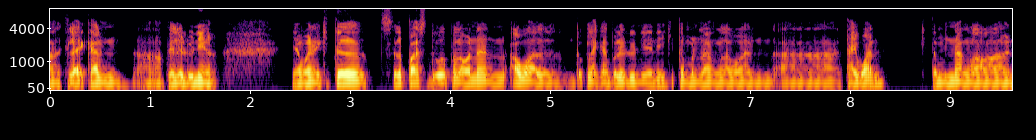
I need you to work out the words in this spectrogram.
uh, kelayakan uh, Piala Dunia. Yang mana kita selepas dua perlawanan awal untuk kelayakan Piala Dunia ni kita menang lawan uh, Taiwan, kita menang lawan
